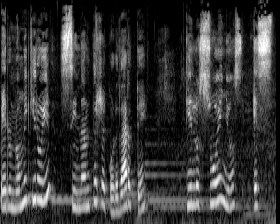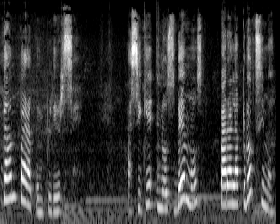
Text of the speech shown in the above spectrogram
Pero no me quiero ir sin antes recordarte que los sueños están para cumplirse. Así que nos vemos para la próxima.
